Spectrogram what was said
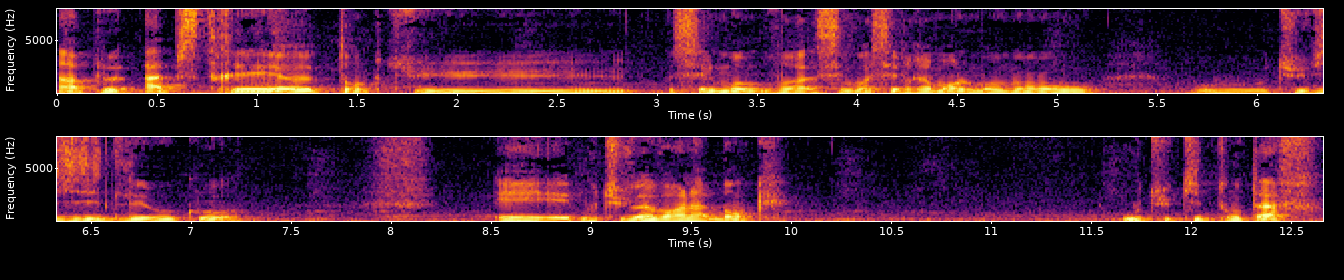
un peu abstrait euh, tant que tu. C'est le. C'est moi, c'est vraiment le moment où où tu visites les locaux et où tu vas voir la banque, où tu quittes ton taf,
